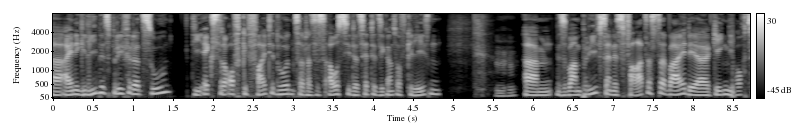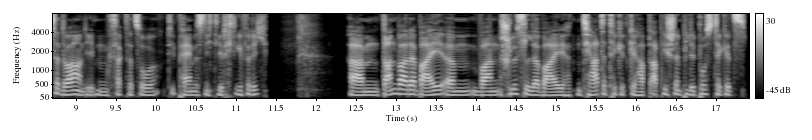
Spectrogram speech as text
Äh, einige Liebesbriefe dazu die extra oft gefaltet wurden, sodass es aussieht, als hätte sie ganz oft gelesen. Mhm. Ähm, es war ein Brief seines Vaters dabei, der gegen die Hochzeit war und eben gesagt hat, so, die Pam ist nicht die richtige für dich. Ähm, dann war dabei, ähm, waren Schlüssel dabei, hat ein Theaterticket gehabt, abgestempelte Bustickets.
